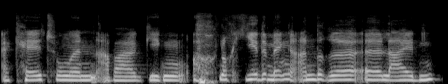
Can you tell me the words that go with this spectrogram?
Erkältungen, aber gegen auch noch jede Menge andere äh, Leiden.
